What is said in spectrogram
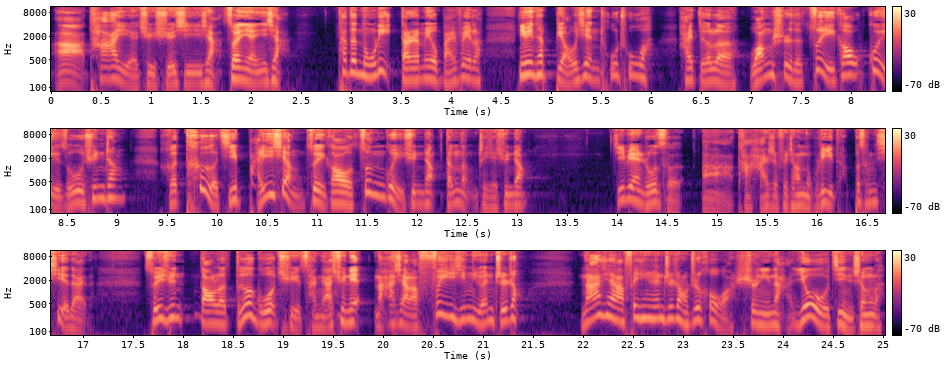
啊，他也去学习一下、钻研一下。他的努力当然没有白费了，因为他表现突出啊。还得了王室的最高贵族勋章和特级白象最高尊贵勋章等等这些勋章。即便如此啊，他还是非常努力的，不曾懈怠的。随军到了德国去参加训练，拿下了飞行员执照。拿下飞行员执照之后啊，施妮娜又晋升了，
